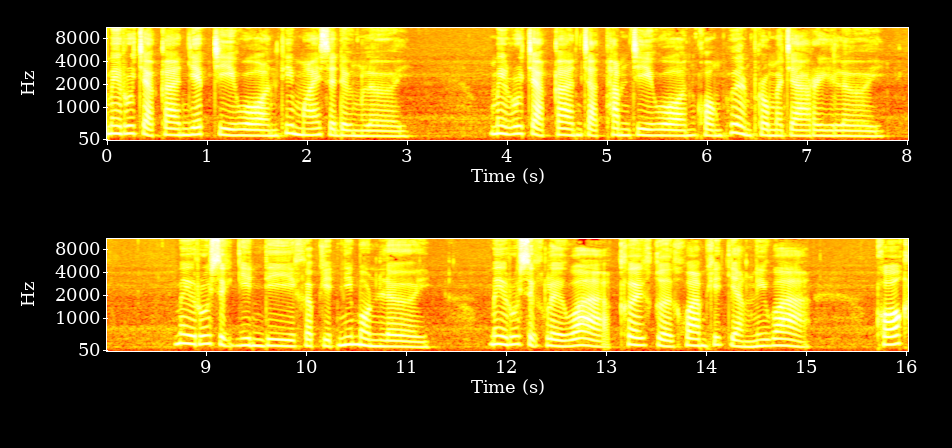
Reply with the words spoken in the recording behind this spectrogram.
ไม่รู้จักการเย็บจีวรที่ไม้สะดึงเลย ไม่รู้จักการจัดทำจีวรของเพื่อนพรหมจารีเลย ไม่รู้สึกยินดีกับกิจนิมนต์เลย ไม่รู้สึกเลยว่าเคยเกิดความคิดอย่างนี้ว่า ขอใ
